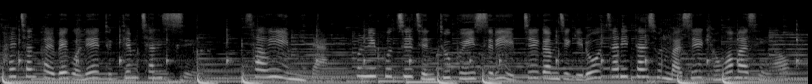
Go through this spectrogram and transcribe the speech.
8,800원의 득템 찬스. 4위입니다. 폴리포츠 젠2 V3 입질 감지기로 짜릿한 손맛을 경험하세요.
